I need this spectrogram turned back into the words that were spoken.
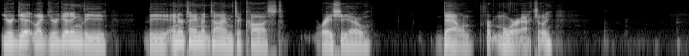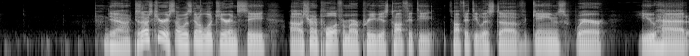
you're get like you're getting the the entertainment time to cost ratio down for more actually. Yeah, because I was curious. I was going to look here and see. Uh, I was trying to pull up from our previous top fifty top fifty list of games where you had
